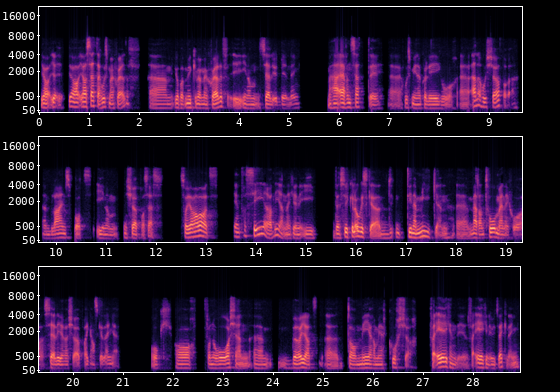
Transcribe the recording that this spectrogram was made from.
jag, jag, jag, har sett det hos mig själv, um, jobbat mycket med mig själv i, inom säljutbildning men har även sett det eh, hos mina kollegor eh, eller hos köpare, en blind spot inom en köpprocess. Så jag har varit intresserad egentligen i den psykologiska dynamiken eh, mellan två människor, säljare och köpare, ganska länge. Och har för några år sedan eh, börjat eh, ta mer och mer kurser för egen del, för egen utveckling.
